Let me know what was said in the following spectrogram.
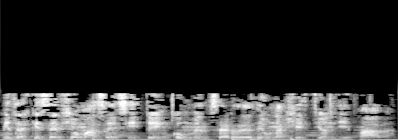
mientras que Sergio Massa insiste en convencer desde una gestión diezmada.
